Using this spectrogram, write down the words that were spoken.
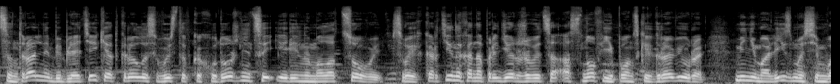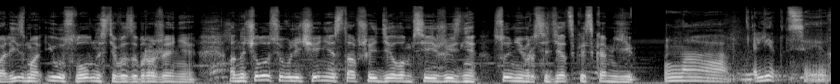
Центральной библиотеке открылась выставка художницы Ирины Молодцовой. В своих картинах она придерживается основ японской гравюры – минимализма, символизма и условности в изображении. А началось увлечение, ставшее делом всей жизни, с университетской скамьи. На лекциях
